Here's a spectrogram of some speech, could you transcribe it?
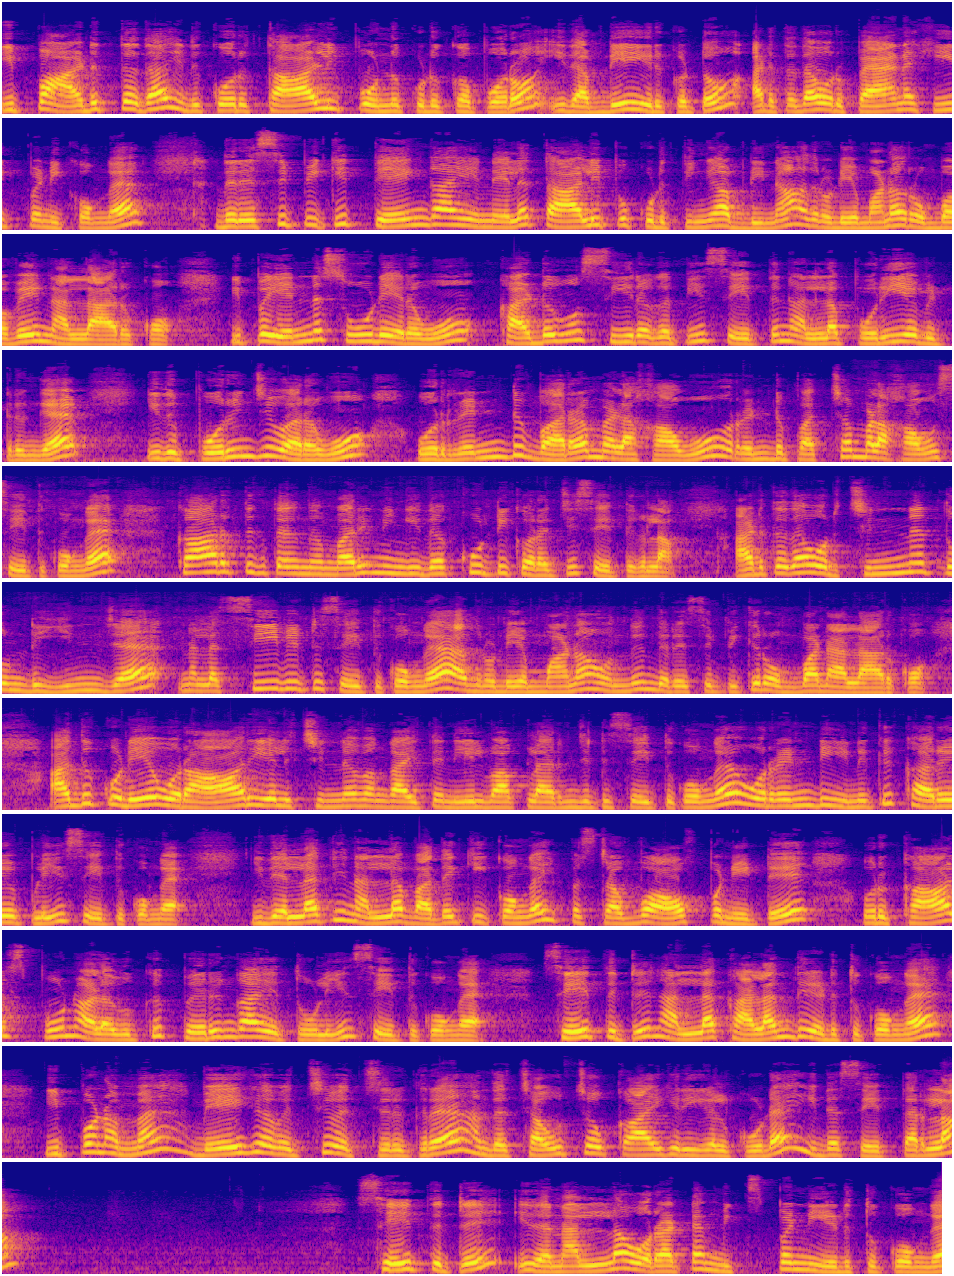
இப்போ அடுத்ததாக இதுக்கு ஒரு தாளிப்பு ஒன்று கொடுக்க போகிறோம் இது அப்படியே இருக்கட்டும். அடுத்ததாக ஒரு பேனை ஹீட் பண்ணிக்கோங்க. இந்த ரெசிபிக்கு தேங்காய் எண்ணெயில் தாளிப்பு கொடுத்தீங்க அப்படின்னா அதனுடைய மனம் ரொம்பவே நல்லா இருக்கும். இப்போ எண்ணெய் சூடேறவும் கடுவும் சீரகத்தையும் சேர்த்து நல்லா பொரிய விட்டுருங்க. இது பொரிஞ்சு வரவும் ஒரு ரெண்டு வரமிளகாவும் ரெண்டு பச்சை மிளகாவும் சேர்த்துக்கோங்க. காரத்துக்கு தகுந்த மாதிரி நீங்கள் இதை கூட்டி குறைச்சி சேர்த்துக்கலாம். அடுத்ததாக ஒரு சின்ன துண்டு இஞ்சை நல்லா சீவிட்டு சேர்த்துக்கோங்க. அதனுடைய மனம் வந்து இந்த ரெசிபிக்கு ரொம்ப நல்லாயிருக்கும். அது கூடயே ஒரு ஆறு ஏழு சின்ன வெங்காயத்தை நீள்வாக்கில் அரிஞ்சிட்டு சேர்த்துக்கோங்க. ஒரு ரெண்டு இனுக்கு கருவேப்பிலையும் சேர்த்துக்கோங்க. இது எல்லாத்தையும் நல்லா வதக்கிக்கோங்க. இப்போ ஸ்டவ் ஆஃப் பண்ணிவிட்டு ஒரு கால் ஸ்பூன் அளவுக்கு பெருங்காயத்தூளையும் சேர்த்துக்கோங்க. சேர்த்துட்டு நல்லா கலந்து எடுத்துக்கோங்க. இப்போ நம்ம வேக வச்சு வச்சிருக்கிற அந்த சௌச்சௌ காய்கறிகள் கூட இதை சேர்த்துடலாம் சேர்த்துட்டு இதை நல்லா ஒரு அட்டை மிக்ஸ் பண்ணி எடுத்துக்கோங்க.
